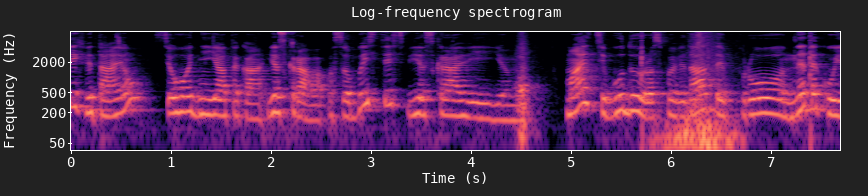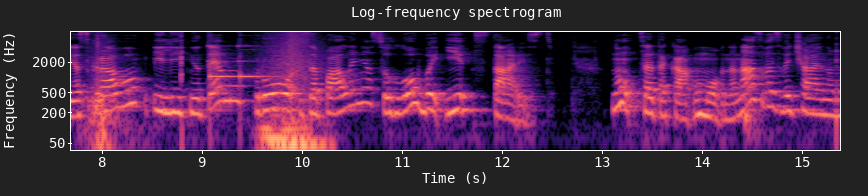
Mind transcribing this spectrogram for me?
Всіх вітаю! Сьогодні я така яскрава особистість в яскравій майці буду розповідати про не таку яскраву і літню тему про запалення, суглоби і старість. Ну, це така умовна назва, звичайно.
